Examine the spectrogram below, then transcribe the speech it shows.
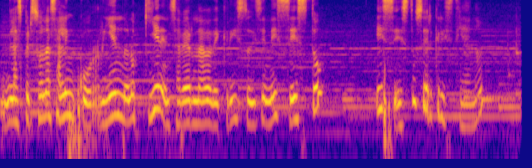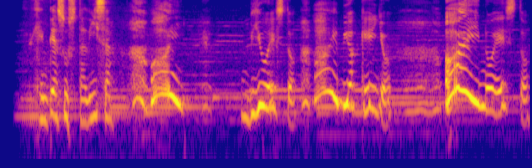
las personas salen corriendo, no quieren saber nada de Cristo. Dicen, ¿es esto? ¿Es esto ser cristiano? Gente asustadiza. ¡Ay! Vio esto. ¡Ay! Vio aquello. ¡Ay! No esto.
